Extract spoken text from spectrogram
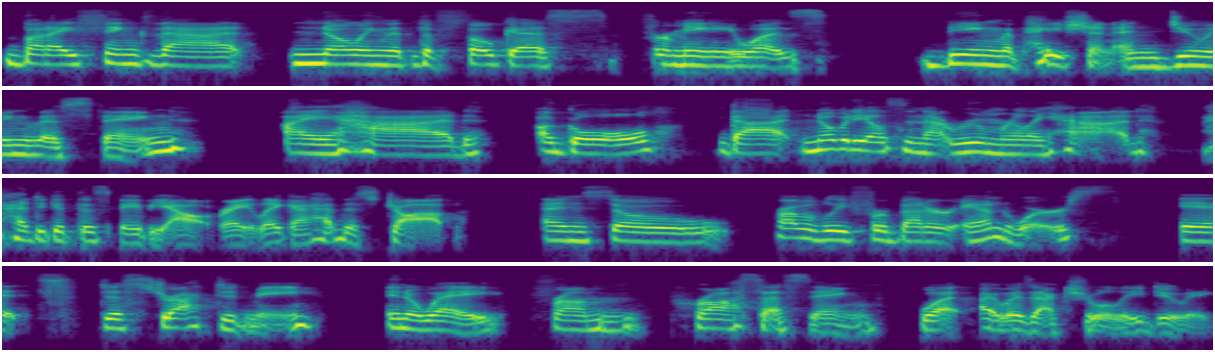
But I think that knowing that the focus for me was being the patient and doing this thing, I had a goal that nobody else in that room really had. I had to get this baby out, right? Like I had this job. And so, probably for better and worse, it distracted me in a way from processing what I was actually doing.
